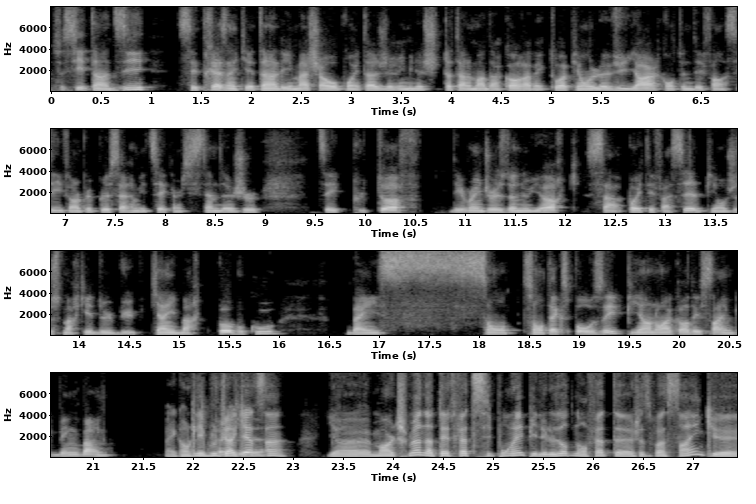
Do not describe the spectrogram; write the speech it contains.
Ceci étant dit, c'est très inquiétant les matchs à haut pointage, Jérémy. je suis totalement d'accord avec toi. Puis on l'a vu hier contre une défensive un peu plus hermétique, un système de jeu plus tough des Rangers de New York. Ça n'a pas été facile. Puis ils ont juste marqué deux buts. Puis quand ils ne marquent pas beaucoup, ben ils sont, sont exposés. Puis ils en ont accordé cinq. Bing bang. Ben, contre les Blue Jackets, hein? Il y a Marchman a peut-être fait six points, puis les deux autres n'ont fait, euh, je ne sais pas, cinq. Euh,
